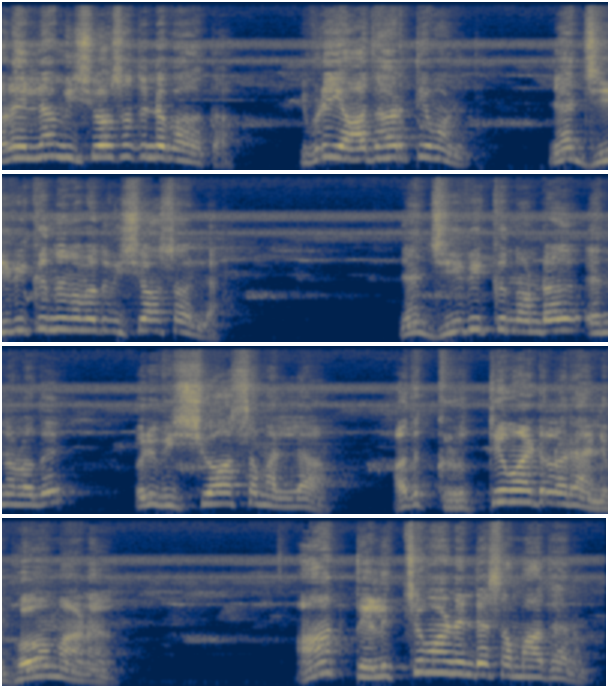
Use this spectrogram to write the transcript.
കാരണം എല്ലാം വിശ്വാസത്തിന്റെ ഭാഗത്താണ് ഇവിടെ യാഥാർത്ഥ്യമാണ്. ഞാൻ ജീവിക്കുന്നു എന്നുള്ളത് വിശ്വാസമല്ല. ഞാൻ ജീവിക്കുന്നുണ്ട് എന്നുള്ളത് ഒരു വിശ്വാസമല്ല. അത് കൃത്യമായിട്ടുള്ള ഒരു അനുഭവമാണ് ആ തെളിച്ചമാണ് എന്റെ സമാധാനം.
